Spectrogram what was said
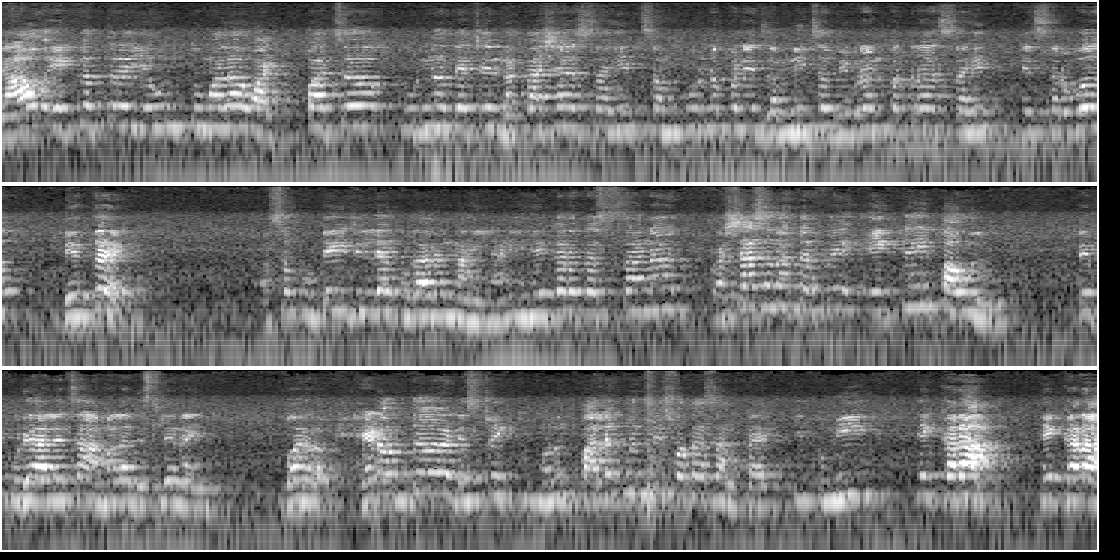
गाव एकत्र येऊन तुम्हाला वाटपाचं पूर्ण त्याचे नकाशासहित संपूर्णपणे जमिनीचं विवरणपत्रासहित ते हे सर्व देत आहे असं कुठेही जिल्ह्यात उदाहरण नाही. आणि हे करत असताना प्रशासनातर्फे एकही पाऊल ते पुढे आल्याचं आम्हाला दिसले नाही. बरं हेड ऑफ द डिस्ट्रिक्ट म्हणून पालकमंत्री स्वतः सांगतायत की तुम्ही हे करा. हे करा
